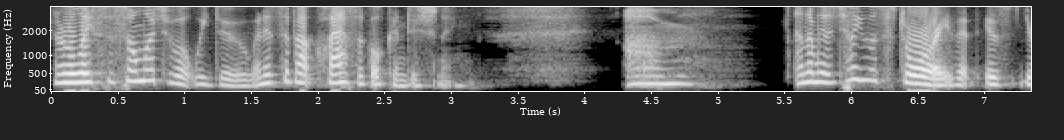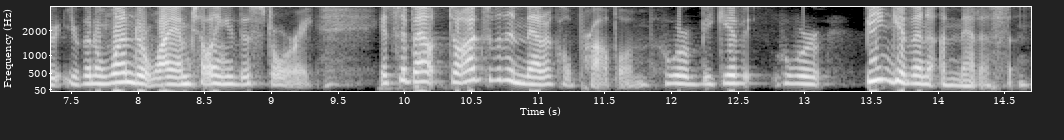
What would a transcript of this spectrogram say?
And it relates to so much of what we do, and it's about classical conditioning. Um, and I'm going to tell you a story that is, you're, you're going to wonder why I'm telling you this story. It's about dogs with a medical problem who were, give, who were being given a medicine.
